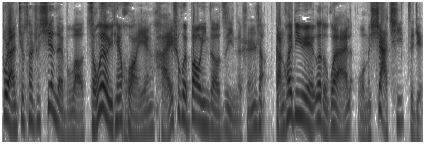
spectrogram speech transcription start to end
不然就算是现在不报，总有一天谎言还是会报应到自己的身上。赶快订阅恶斗过来了，我们下期再见。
